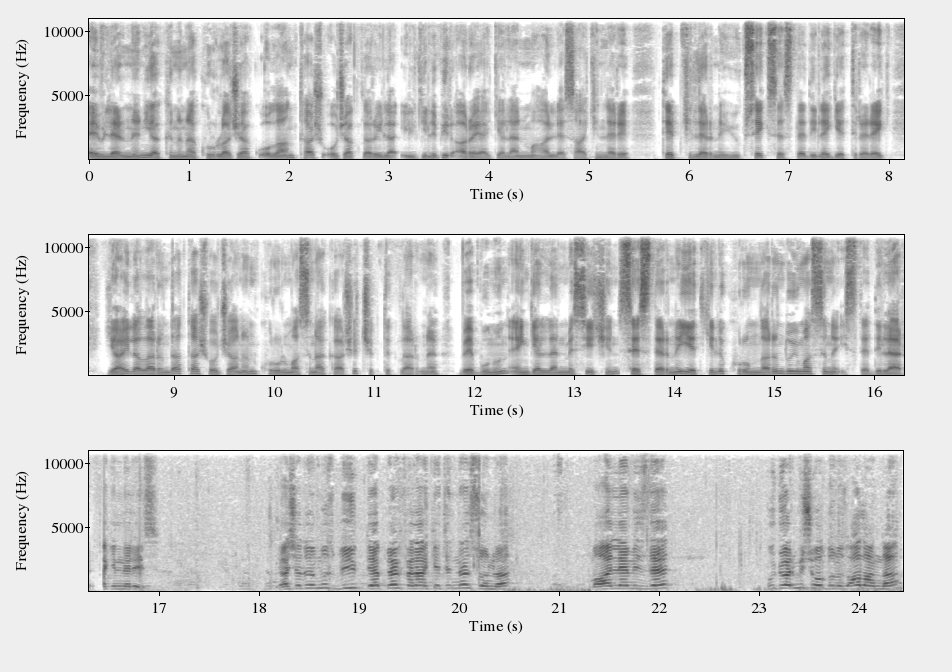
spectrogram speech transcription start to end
Evlerinin yakınına kurulacak olan taş ocaklarıyla ilgili bir araya gelen mahalle sakinleri tepkilerini yüksek sesle dile getirerek yaylalarında taş ocağının kurulmasına karşı çıktıklarını ve bunun engellenmesi için seslerini yetkili kurumların duymasını istediler. sakinleriyiz. Yaşadığımız büyük deprem felaketinden sonra mahallemizde bu görmüş olduğunuz alanda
